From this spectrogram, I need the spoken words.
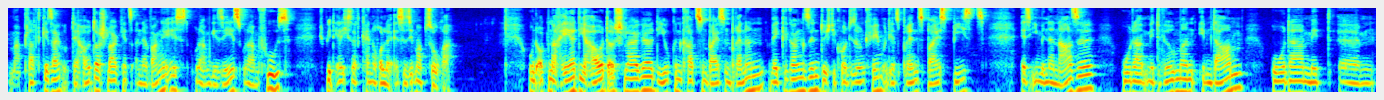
mal platt gesagt, ob der Hautausschlag jetzt an der Wange ist oder am Gesäß oder am Fuß, spielt ehrlich gesagt keine Rolle. Es ist immer Psora. Und ob nachher die Hautausschläge, die Jucken, Kratzen, Beißen, Brennen weggegangen sind durch die Cortisoncreme und jetzt brennt, beißt, biest es ihm in der Nase oder mit Würmern im Darm oder mit ähm,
